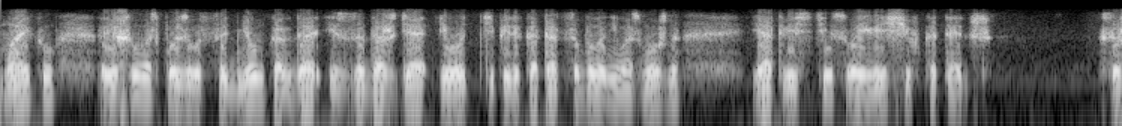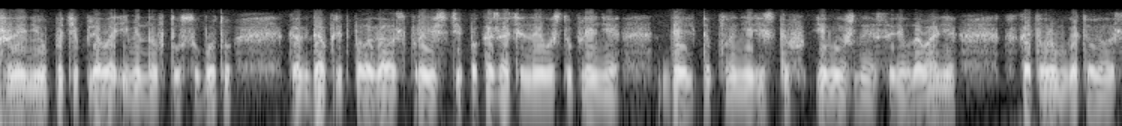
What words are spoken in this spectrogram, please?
Майкл решил воспользоваться днем, когда из-за дождя и оттепели кататься было невозможно, и отвезти свои вещи в коттедж. К сожалению, потеплело именно в ту субботу, когда предполагалось провести показательные выступления дельтапланеристов и лыжные соревнования, к которым готовилась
